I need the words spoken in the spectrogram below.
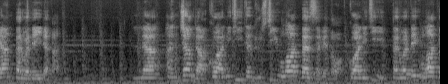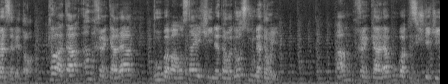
یان پەروەردەیی دەکات. لە ئەنجامدا کوالیتی تەندروستی وڵات بەرزدەبێتەوە، کوالیتی پەروەردەی وڵات بەرزدەبێتەوە، کەواتە ئەم خوێندکارە بوو بە مامۆستایەکی نەتەوەدۆست و نەتەوەیی، ئەم خوێندکارە بوو بە پزیشکێکی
